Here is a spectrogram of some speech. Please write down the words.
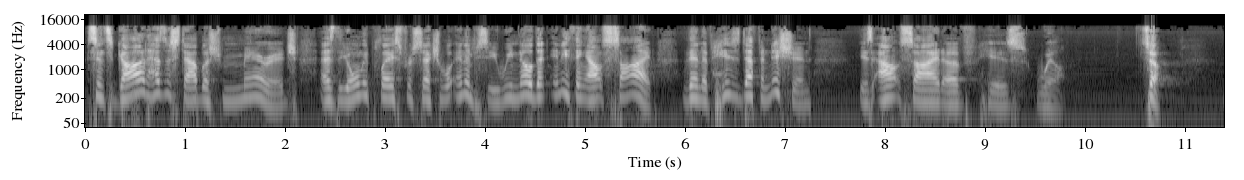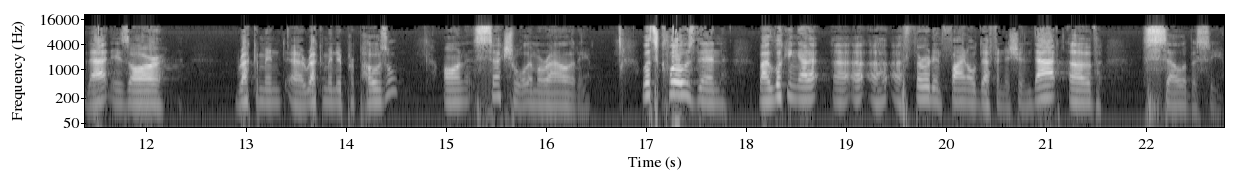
Since God has established marriage as the only place for sexual intimacy, we know that anything outside then of His definition is outside of His will. So, that is our recommend, uh, recommended proposal on sexual immorality. Let's close then by looking at a, a, a third and final definition that of celibacy.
